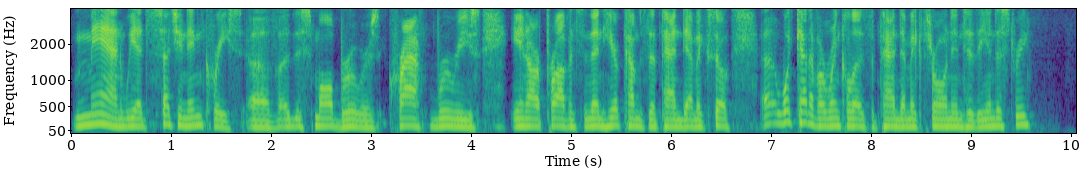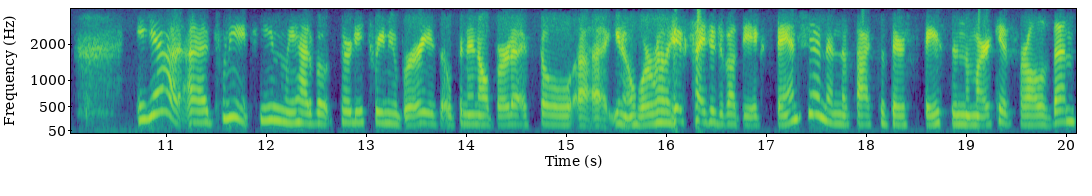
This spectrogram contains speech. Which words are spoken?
man, we had such an increase of uh, the small brewers, craft breweries in our province. And then here comes the pandemic. So, uh, what kind of a wrinkle has the pandemic thrown into the industry? Yeah, uh, 2018 we had about 33 new breweries open in Alberta. So, uh, you know, we're really excited about the expansion and the fact that there's space in the market for all of them.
